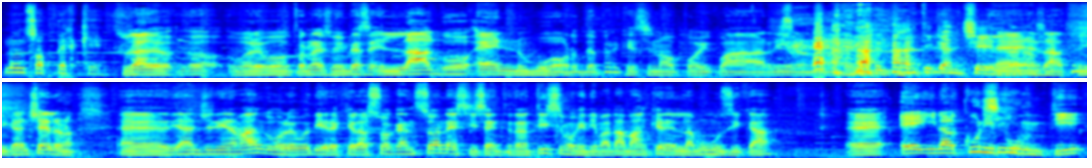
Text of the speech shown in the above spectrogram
non so perché. Scusate, vo- volevo tornare su mi piace il lago N-word, perché sennò poi qua arrivano. Ti cancellano. Eh, esatto, mi cancellano. Eh, di Angelina Mango volevo dire che la sua canzone si sente tantissimo che di Madame anche nella musica. eh, e in alcuni Sì. punti,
